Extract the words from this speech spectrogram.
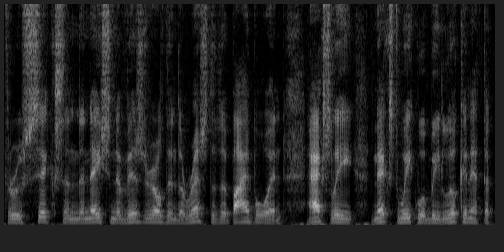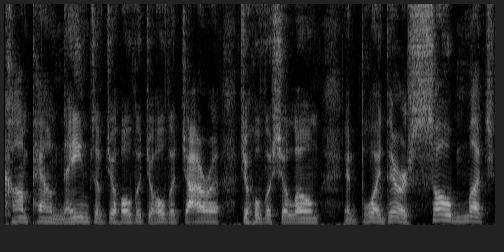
through 6 and the nation of Israel, then the rest of the Bible. And actually, next week we'll be looking at the compound names of Jehovah, Jehovah Jireh, Jehovah Shalom. And boy, there is so much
